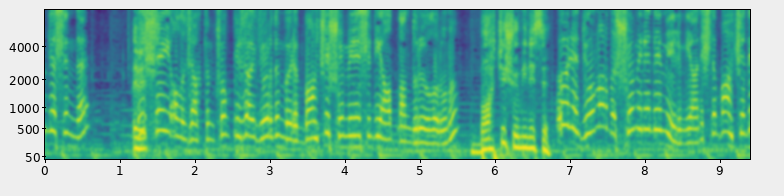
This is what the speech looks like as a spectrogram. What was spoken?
öncesinde Evet. bir şey alacaktım. Çok güzel gördüm böyle bahçe şöminesi diye adlandırıyorlar onu. Bahçe şöminesi. Öyle diyorlar da şömine demeyelim yani. İşte bahçede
